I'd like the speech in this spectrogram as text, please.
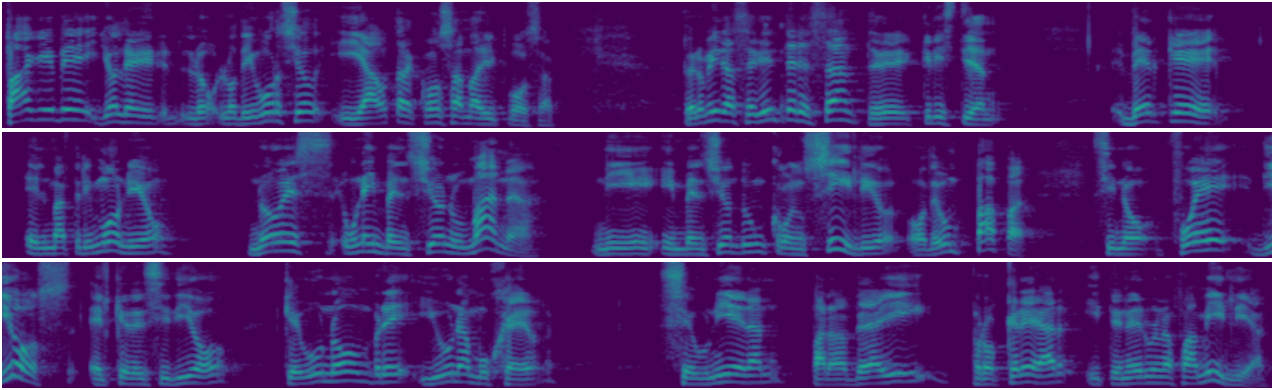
Págueme, yo le, lo, lo divorcio y a otra cosa mariposa. Pero mira, sería interesante, Cristian, ver que el matrimonio no es una invención humana, ni invención de un concilio o de un papa, sino fue Dios el que decidió que un hombre y una mujer se unieran para de ahí procrear y tener una familia.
